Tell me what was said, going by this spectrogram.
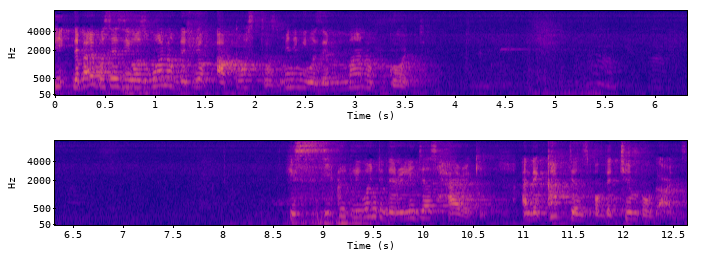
He, the Bible says he was one of the 12 apostles, meaning he was a man of God. He secretly went to the religious hierarchy and the captains of the temple guards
